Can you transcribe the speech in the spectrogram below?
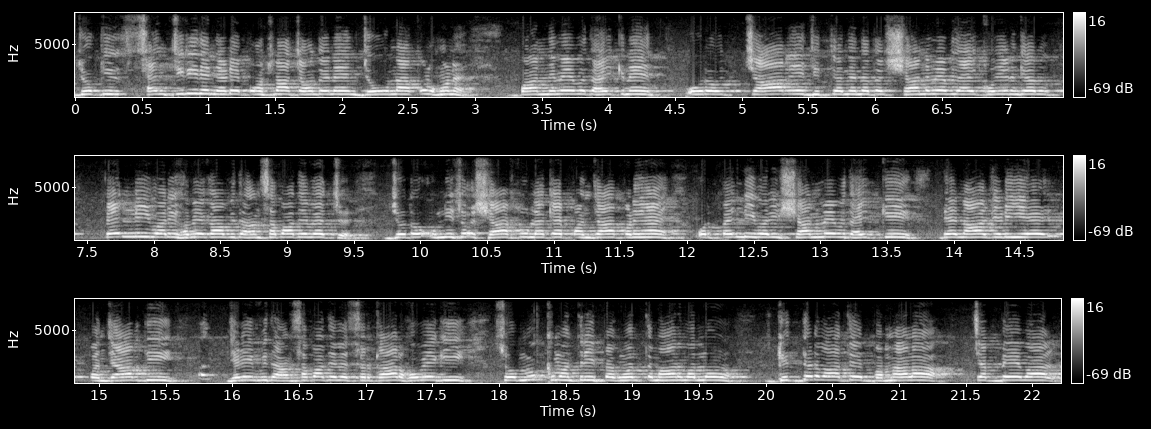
ਜੋ ਕਿ ਸੈਂਚਰੀ ਦੇ ਨੇੜੇ ਪਹੁੰਚਣਾ ਚਾਹੁੰਦੇ ਨੇ, ਜੋ ਉਹਨਾਂ ਕੋਲ ਹੁਣ 92 ਵਿਧਾਇਕ ਨੇ, ਔਰ ਉਹ ਚਾਰ ਇਹ ਜਿੱਤ ਜਾਂਦੇ ਨੇ, ਤਾਂ 96 ਵਿਧਾਇਕ ਹੋ ਜਾਣਗੇ, ਔਰ ਪਹਿਲੀ ਵਾਰੀ ਹੋਵੇਗਾ ਵਿਧਾਨ ਸਭਾ ਦੇ ਵਿੱਚ, ਜਦੋਂ 1966 ਤੋਂ ਲੈ ਕੇ ਪੰਜਾਬ ਬਣਿਆ ਹੈ, ਔਰ ਪਹਿਲੀ ਵਾਰੀ 96 ਵਿਧਾਇਕੀ ਦੇ ਨਾਲ ਜਿਹੜੀ ਹੈ ਪੰਜਾਬ ਦੀ ਜਿਹੜੀ ਵਿਧਾਨ ਸਭਾ ਦੇ ਵਿੱਚ ਸਰਕਾਰ ਹੋਵੇਗੀ, ਸੋ ਮੁੱਖ ਮੰਤਰੀ ਭਗਵੰਤ ਮਾਨ ਵੱਲੋਂ ਗਿੱਦੜਵਾ ਤੇ ਬਰਨਾਲਾ, ਚੱਬੇਵਾਲ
